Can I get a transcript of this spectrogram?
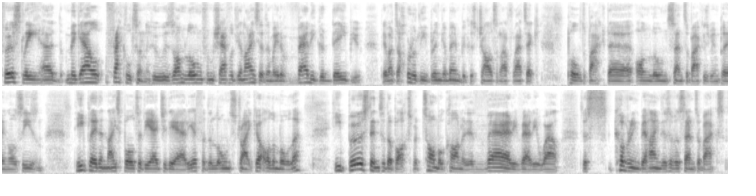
Firstly, uh, Miguel Freckleton, who was on loan from Sheffield United and made a very good debut. They've had to hurriedly bring him in because Charlton Athletic pulled back their on loan centre back who's been playing all season. He played a nice ball to the edge of the area for the lone striker, Olomola. He burst into the box, but Tom O'Connor did very, very well, just covering behind his other centre backs,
